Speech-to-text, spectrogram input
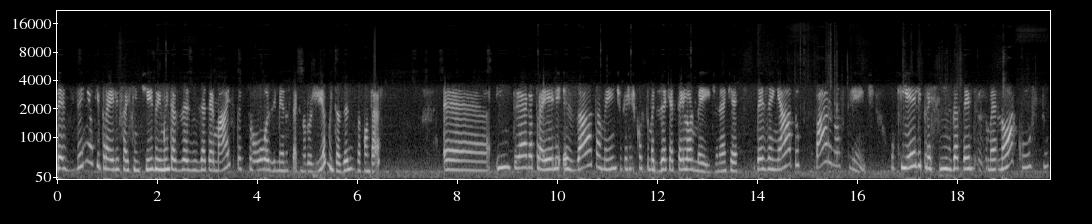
desenha o que para ele faz sentido e muitas vezes é ter mais pessoas e menos tecnologia, muitas vezes isso acontece. É, e entrega para ele exatamente o que a gente costuma dizer que é tailor-made, né? Que é desenhado para o nosso cliente. O que ele precisa dentro do menor custo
